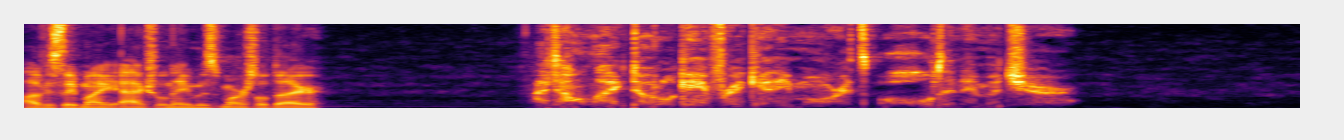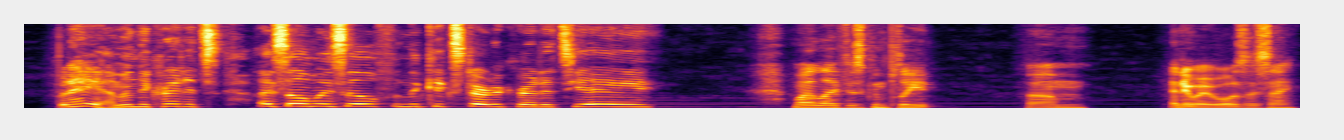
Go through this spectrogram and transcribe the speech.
Obviously, my actual name is Marshall Dyer. I don't like Total Game Freak anymore, it's old and immature. But hey, I'm in the credits! I saw myself in the Kickstarter credits, yay! My life is complete. Um, anyway, what was I saying?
